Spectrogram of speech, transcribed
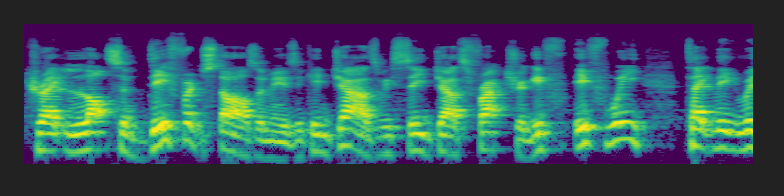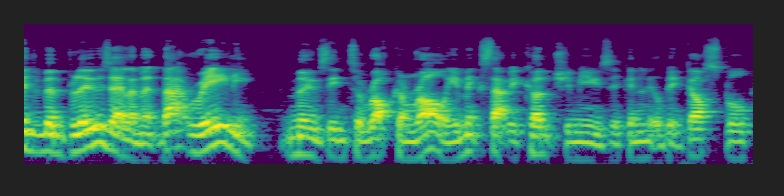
create lots of different styles of music. In jazz we see jazz fracturing. If if we take the rhythm and blues element that really moves into rock and roll. You mix that with country music and a little bit gospel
